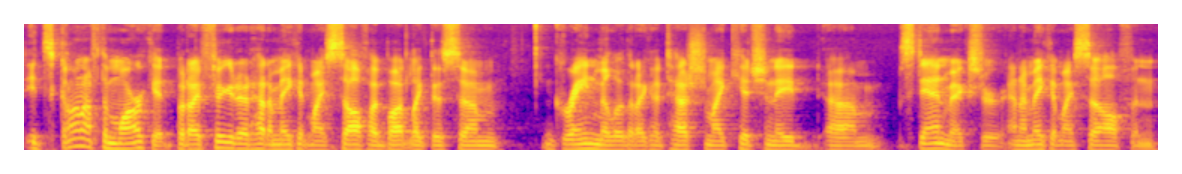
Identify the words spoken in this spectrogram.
it, has gone off the market, but I figured out how to make it myself. I bought like this um, grain miller that I can attach to my KitchenAid um, stand mixer, and I make it myself, and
